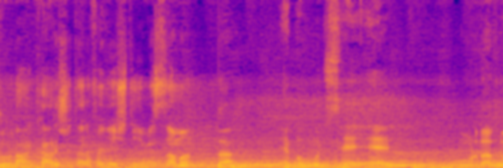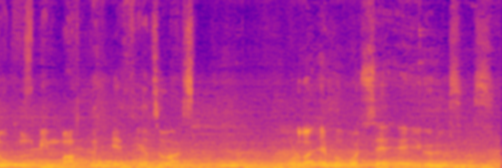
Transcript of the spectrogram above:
Şuradan karşı tarafa geçtiğimiz zaman da Apple Watch SE. Burada 9000 bahtlık bir fiyatı var. Burada Apple Watch SE'yi görüyorsunuz.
